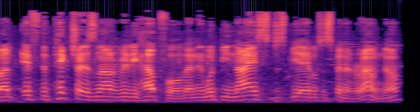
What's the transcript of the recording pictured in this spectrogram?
But if the picture is not really helpful, then it would be nice to just be able to spin it around, no?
